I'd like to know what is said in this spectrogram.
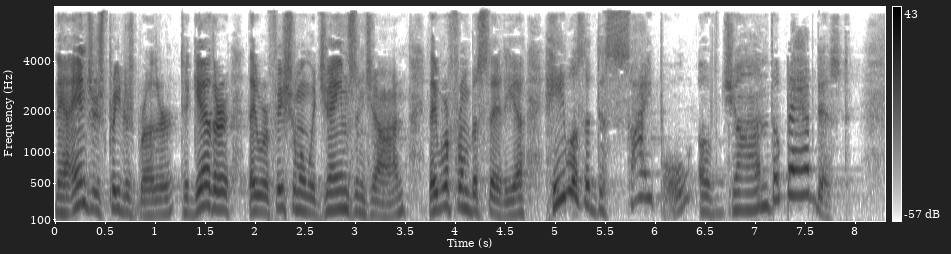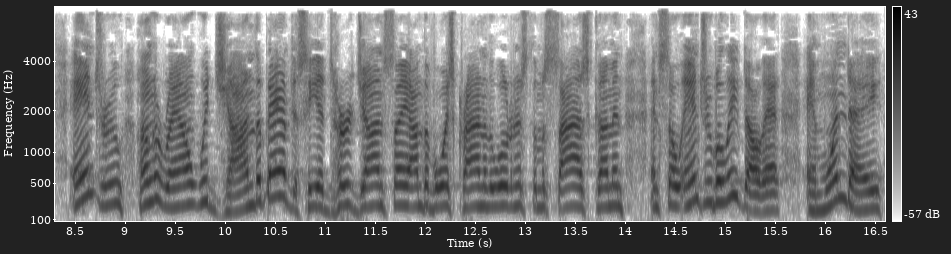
Now, Andrew's Peter's brother. Together, they were fishermen with James and John. They were from Bethsaida. He was a disciple of John the Baptist. Andrew hung around with John the Baptist. He had heard John say, I'm the voice crying in the wilderness, the Messiah's coming. And so Andrew believed all that. And one day,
